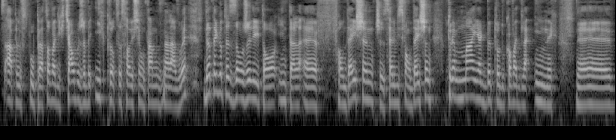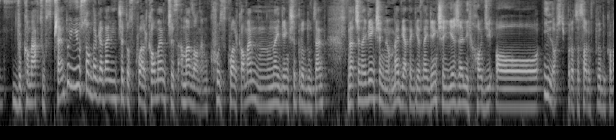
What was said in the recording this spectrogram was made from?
z Apple współpracować i chciałby, żeby ich procesory się tam znalazły. Dlatego też założyli to Intel e, Foundation czy Service Foundation, które ma jakby produkować dla innych e, wykonawców sprzętu i już są dogadani czy to z Qualcommem, czy z Amazonem. Z Qualcommem, no, największy producent, znaczy największy, no Mediatek jest największy, jeżeli chodzi o ilość procesorów produkowanych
